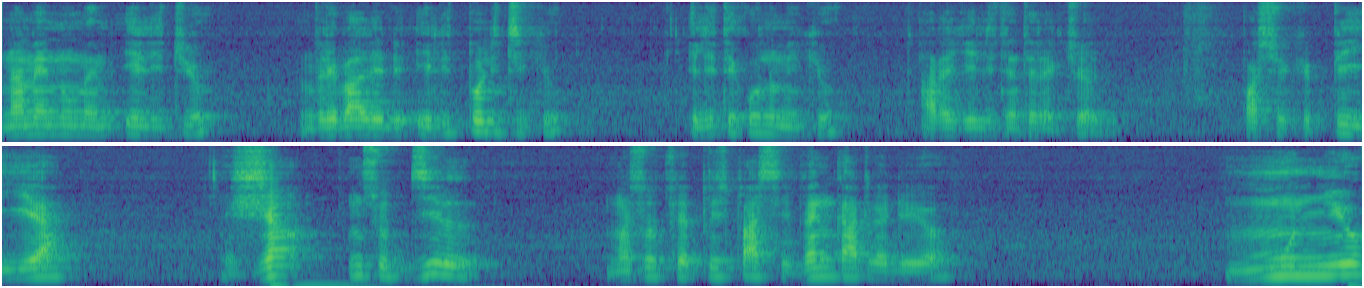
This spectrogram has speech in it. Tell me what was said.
nan men nou men elit yo, de elit politik yo, elit ekonomik yo, avek elit intelektuel yo. Paswe ke peyi ya, jan, sot dil, plis pasi 24 de yo, moun yo,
